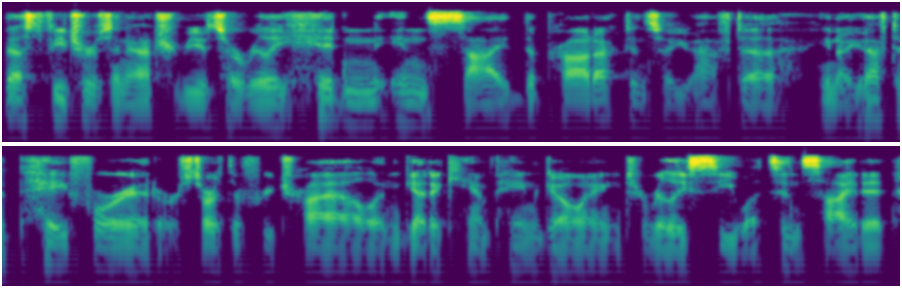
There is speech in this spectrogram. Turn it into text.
best features and attributes are really hidden inside the product and so you have to you know you have to pay for it or start the free trial and get a campaign going to really see what's inside it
